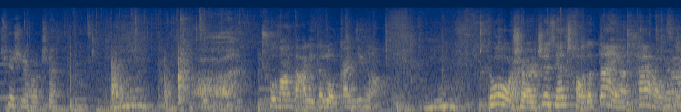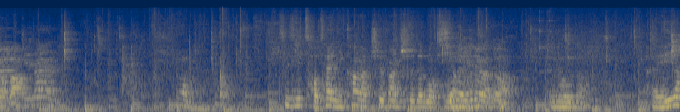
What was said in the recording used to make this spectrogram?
确实好吃。啊，厨房打理的老干净了。嗯，多好吃！之前炒的蛋呀，太好吃了吧？鸡蛋。自己炒菜，你看看吃饭吃的老香了。一点多，我一点。哎呀，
